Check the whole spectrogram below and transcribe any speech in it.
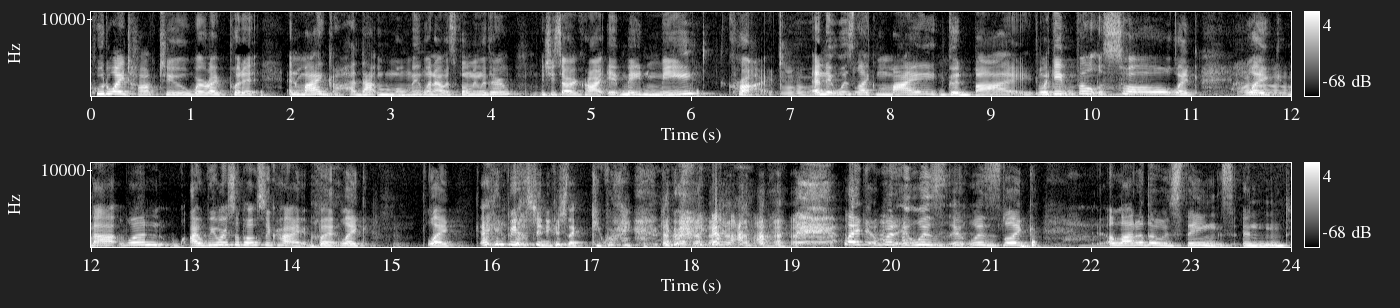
who do I talk to? Where do I put it? And my God, that moment when I was filming with her and she started crying, it made me cry, and it was like my goodbye. Like it felt mm. so like, Wow. like that one. I we weren't supposed to cry, but like, like. I can feel Shinny because she's like, keep crying, keep crying. like, but it was, it was like, a lot of those things and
